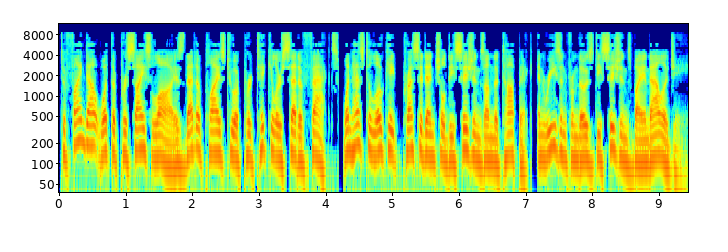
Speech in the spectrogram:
To find out what the precise law is that applies to a particular set of facts, one has to locate precedential decisions on the topic, and reason from those decisions by analogy.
